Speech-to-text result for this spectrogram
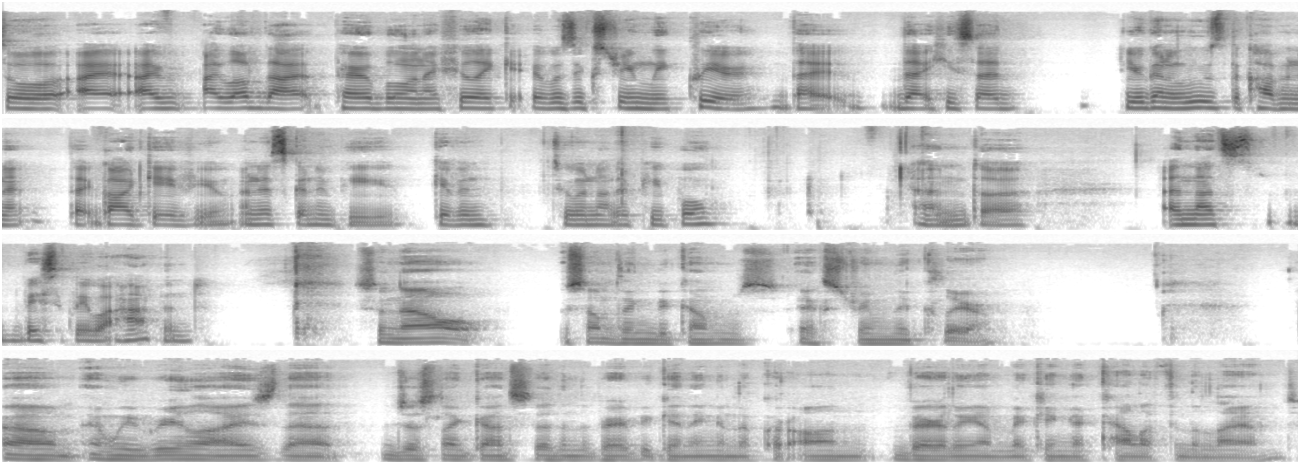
So I, I, I love that parable, and I feel like it was extremely clear that that he said, "You're going to lose the covenant that God gave you, and it's going to be given to another people," and uh, and that's basically what happened. So now something becomes extremely clear, um, and we realize that just like God said in the very beginning in the Quran, "Verily, I'm making a caliph in the land."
